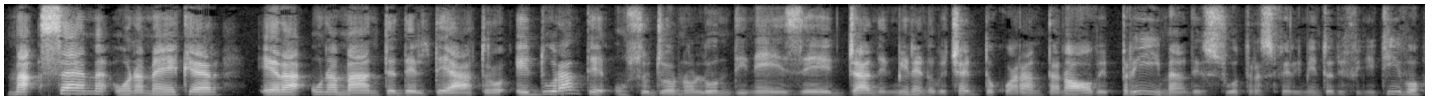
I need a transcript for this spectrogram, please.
Ma Sam Wanamaker era un amante del teatro e durante un soggiorno londinese, già nel 1949, prima del suo trasferimento definitivo,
